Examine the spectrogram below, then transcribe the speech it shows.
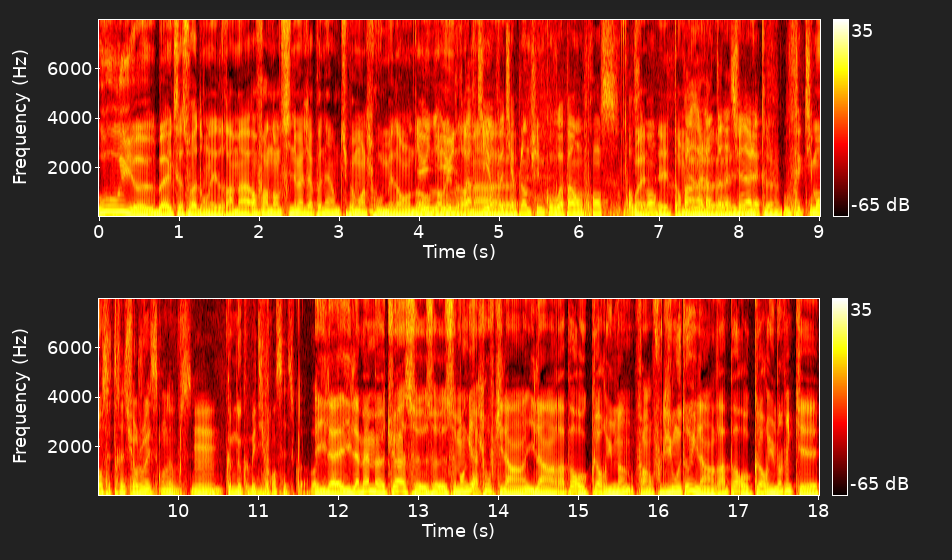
Oui, oui, euh, bah, que ça soit dans les dramas, enfin dans le cinéma japonais un petit peu moins, je trouve, mais dans, Il y dans, a une, dans il y a les une dramas. partie, en fait, il y a euh, plein de films qu'on voit pas en France, forcément. ouais, et tant Enfin, mieux, à euh, l'international, euh. où effectivement c'est très surjoué, c'est qu'on Hmm. comme nos comédies françaises. Quoi. Et il a, il a même, tu vois, ce, ce, ce manga, je trouve qu'il a, un, il a un rapport au corps humain. Enfin, Fujimoto, il a un rapport au corps humain qui est,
